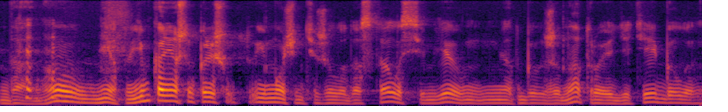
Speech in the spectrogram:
Да, ну, нет, ну, им, конечно, пришло, им очень тяжело досталось, семье, у меня была жена, трое детей было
